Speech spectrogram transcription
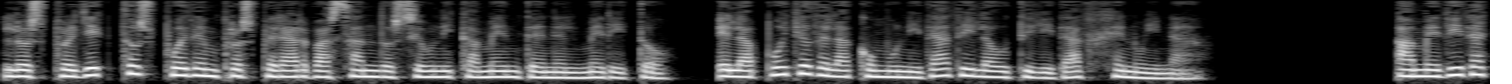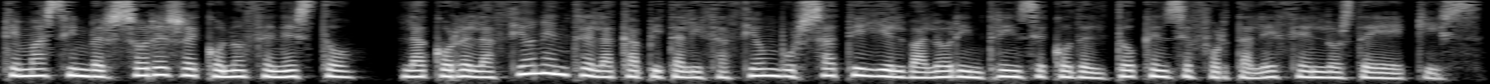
Los proyectos pueden prosperar basándose únicamente en el mérito, el apoyo de la comunidad y la utilidad genuina. A medida que más inversores reconocen esto, la correlación entre la capitalización bursátil y el valor intrínseco del token se fortalece en los DX.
